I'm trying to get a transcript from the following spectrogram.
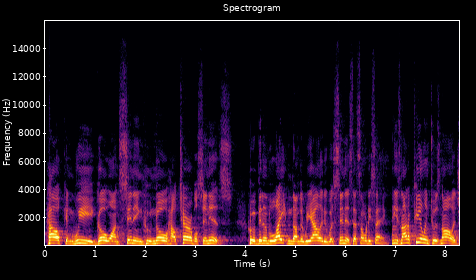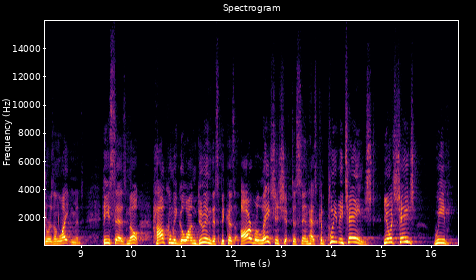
How can we go on sinning who know how terrible sin is? Who have been enlightened on the reality of what sin is. That's not what he's saying. He's not appealing to his knowledge or his enlightenment. He says, no, how can we go on doing this? Because our relationship to sin has completely changed. You know what's changed? We've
